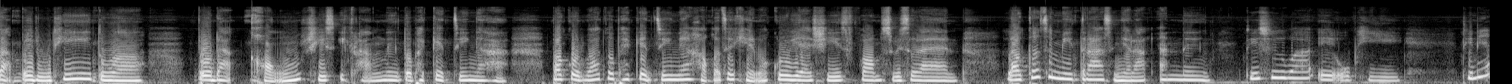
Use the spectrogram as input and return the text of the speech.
กลับไปดูที่ตัว product ของชีสอีกครั้งหนึ่งตัว packaging อะค่ะ ปรากฏว่าตัว packaging เนี่ยเขาก็จะเขียนว่า Gruyère cheese from Switzerlandแล้วก็จะมีตราสัญลักษณ์อันหนึ่ง ที่ชื่อว่า AOP ทีเนี้ย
